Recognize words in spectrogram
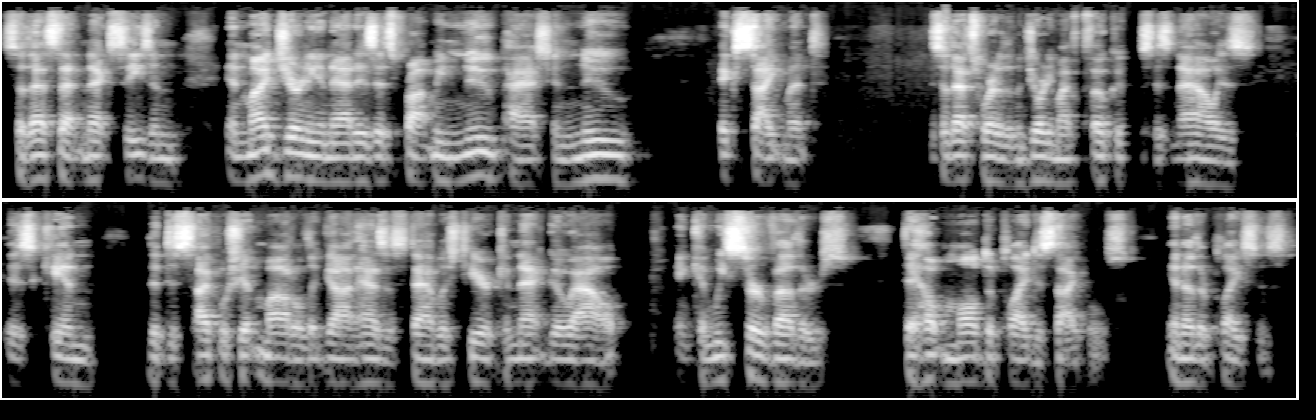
So that's that next season. And my journey in that is it's brought me new passion new excitement. So that's where the majority of my focus is now is is can the discipleship model that god has established here can that go out? And can we serve others to help multiply disciples in other places?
